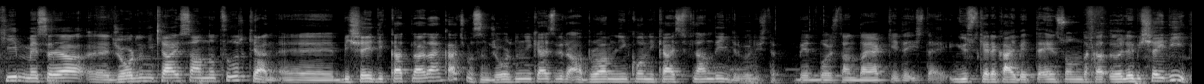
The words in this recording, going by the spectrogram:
Ki mesela e, Jordan hikayesi anlatılırken e, bir şey dikkatlerden kaçmasın. Jordan hikayesi bir Abraham Lincoln hikayesi falan değildir böyle işte Bad Boys'tan dayak yedi işte 100 kere kaybetti en sonunda öyle bir şey değil.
